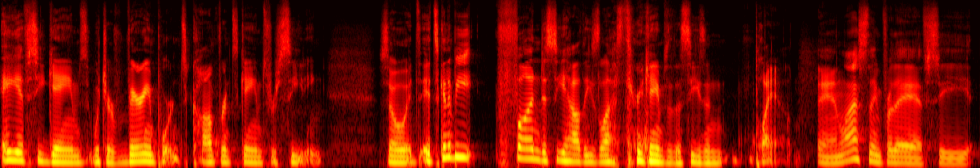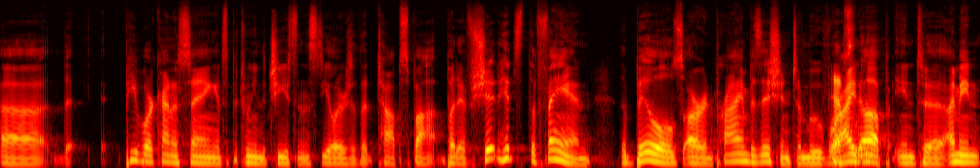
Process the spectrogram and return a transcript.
AFC games, which are very important conference games for seeding. So it's, it's going to be fun to see how these last three games of the season play out. And last thing for the AFC, uh, the, people are kind of saying it's between the Chiefs and the Steelers at the top spot. But if shit hits the fan, the Bills are in prime position to move right up into. I mean,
